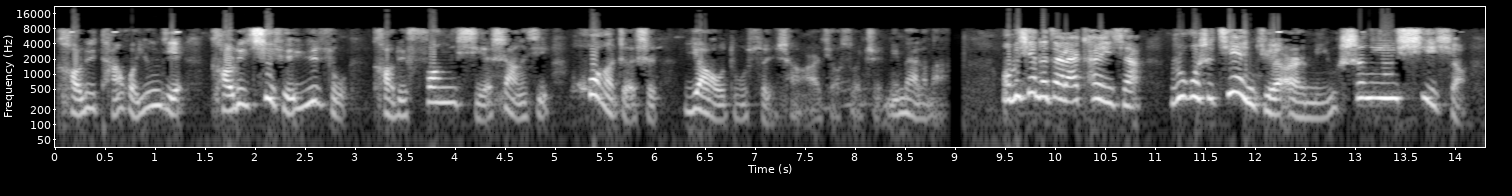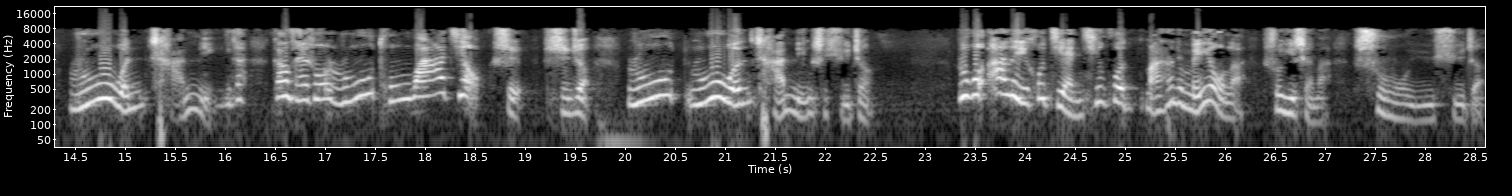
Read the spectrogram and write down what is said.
考虑痰火壅结，考虑气血瘀阻，考虑风邪上袭，或者是药毒损伤而叫所致。明白了吗？我们现在再来看一下。如果是间绝耳鸣，声音细小，如闻蝉鸣。你看，刚才说如同蛙叫是实症，如如闻蝉鸣是虚症。如果按了以后减轻或马上就没有了，属于什么？属于虚症，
